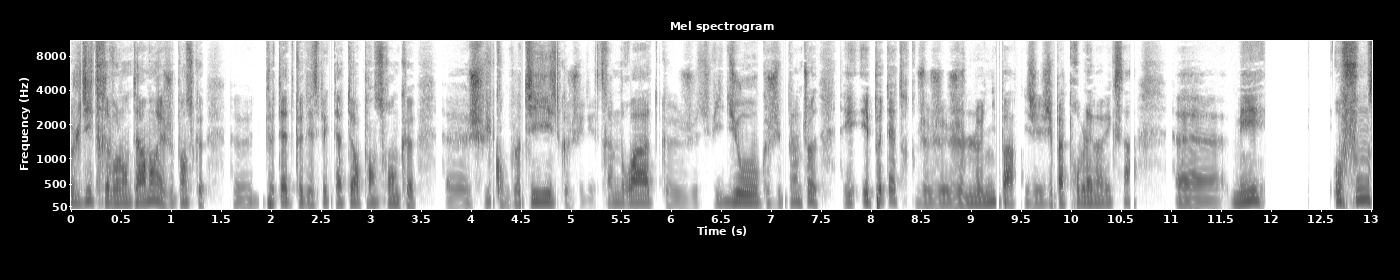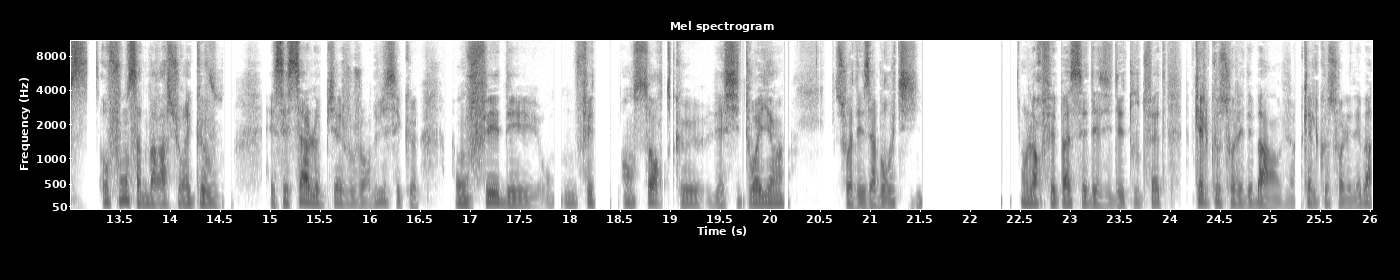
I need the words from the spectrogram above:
le dis très volontairement et je pense que euh, peut-être que des spectateurs penseront que euh, je suis complotiste, que je suis d'extrême droite, que je suis idiot, que je suis plein de choses. Et, peut-être, je, ne le nie pas, j'ai pas de problème avec ça. Euh, mais au fond, au fond, ça ne va rassurer que vous. Et c'est ça le piège aujourd'hui, c'est que on fait des, on fait en sorte que les citoyens soient des abrutis, on leur fait passer des idées toutes faites, quels que soient les débats, hein, quels que soient les débats.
